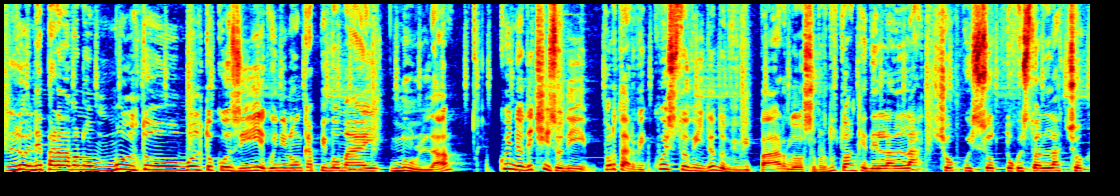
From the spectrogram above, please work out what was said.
lo, ne parlavano molto molto così e quindi non capivo mai nulla quindi ho deciso di portarvi questo video dove vi parlo soprattutto anche dell'allaccio qui sotto, questo allaccio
